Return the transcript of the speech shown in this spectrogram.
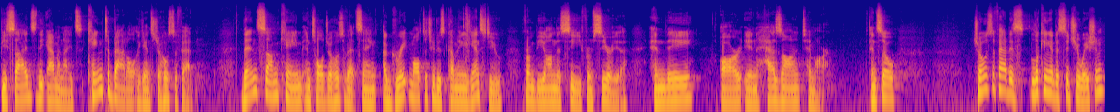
besides the Ammonites, came to battle against Jehoshaphat. Then some came and told Jehoshaphat, saying, A great multitude is coming against you from beyond the sea, from Syria, and they are in Hazon Tamar. And so Jehoshaphat is looking at a situation.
